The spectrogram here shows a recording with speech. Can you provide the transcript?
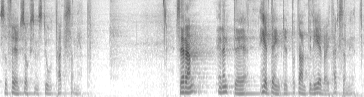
så föds också en stor tacksamhet. Sedan är det inte helt enkelt att alltid leva i tacksamhet.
